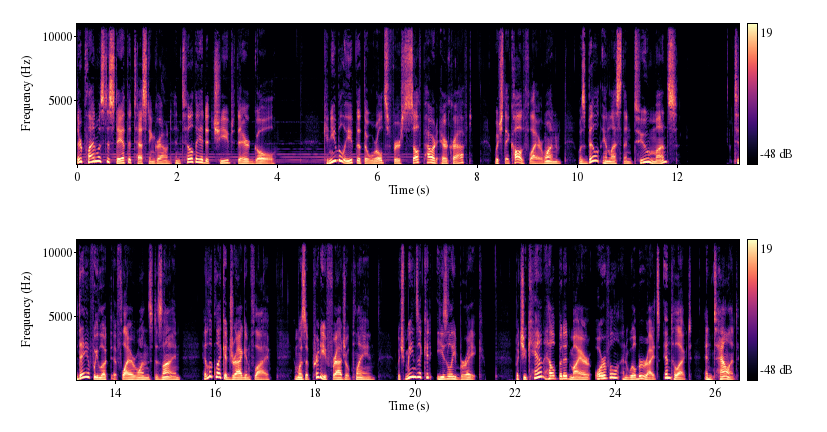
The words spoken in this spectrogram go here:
Their plan was to stay at the testing ground until they had achieved their goal. Can you believe that the world's first self powered aircraft, which they called Flyer 1, was built in less than two months? Today, if we looked at Flyer 1's design, it looked like a dragonfly and was a pretty fragile plane which means it could easily break. But you can't help but admire Orville and Wilbur Wright's intellect and talent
